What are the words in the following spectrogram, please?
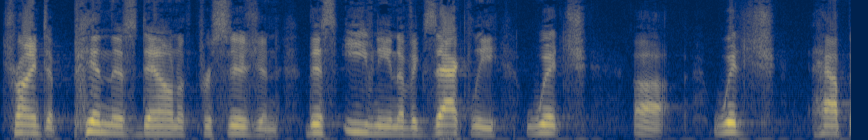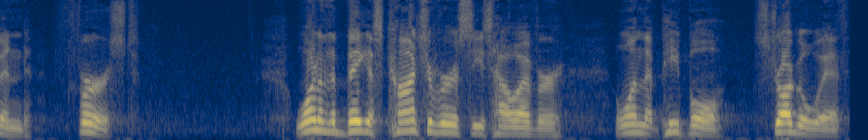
trying to pin this down with precision this evening of exactly which, uh, which happened first. One of the biggest controversies, however, one that people struggle with,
